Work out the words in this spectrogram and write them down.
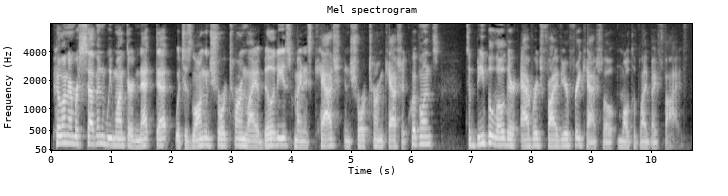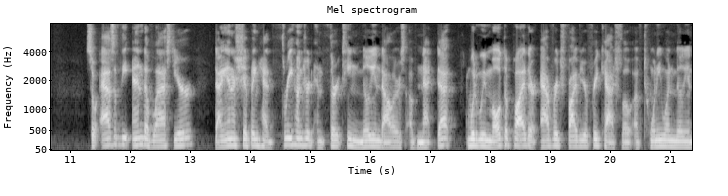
Pillar number seven, we want their net debt, which is long and short term liabilities minus cash and short term cash equivalents, to be below their average five year free cash flow multiplied by five. So as of the end of last year, Diana Shipping had $313 million of net debt. When we multiply their average five year free cash flow of $21 million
